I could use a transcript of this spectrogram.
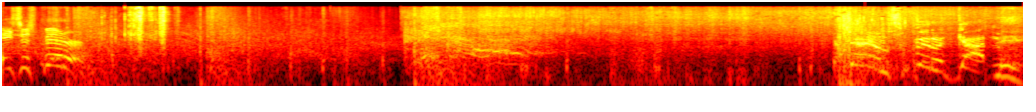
It's a spitter! Damn spitter got me!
